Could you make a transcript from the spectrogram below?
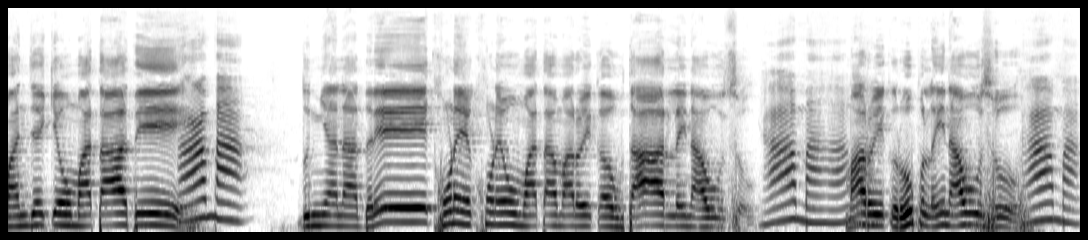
માંજે કે હું માતા હતી. દુનિયાના દરેક ખૂણે ખૂણે હું માતા મારો એક અવતાર લઈને આવું છું. હા માં. મારો એક રૂપ લઈને આવું છું. હા માં.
